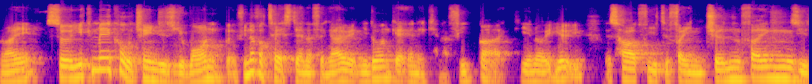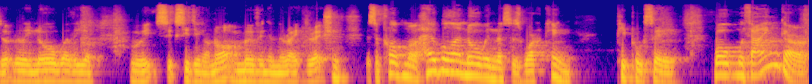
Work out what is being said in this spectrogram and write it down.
right? So you can make all the changes you want, but if you never test anything out and you don't get any kind of feedback, you know, you, it's hard for you to fine tune things. You don't really know whether you're succeeding or not or moving in the right direction. It's a problem of how will I know when this is working? People say, well, with anger,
